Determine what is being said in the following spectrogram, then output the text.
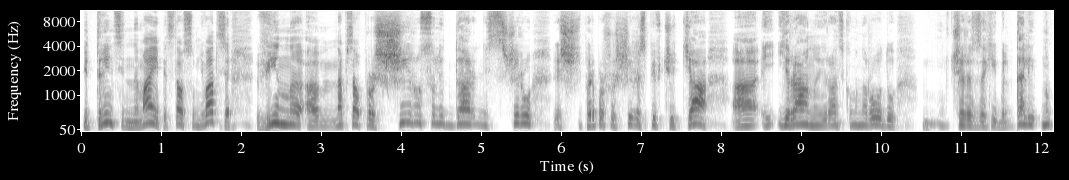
підтримці немає підстав сумніватися. Він е, написав про щиру солідарність, щиру перепрошую, щире співчуття а, Ірану, іранському народу через загибель. Далі, ну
